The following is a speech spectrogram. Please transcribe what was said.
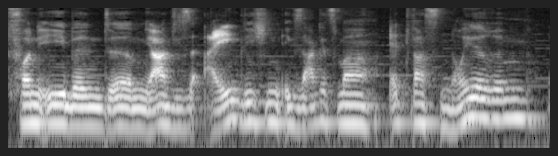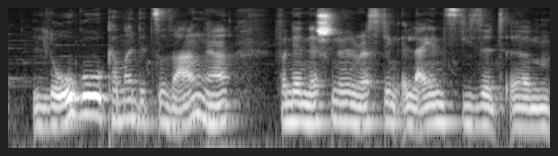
von eben, ähm, ja, diese eigentlichen, ich sag jetzt mal, etwas neuerem Logo, kann man das so sagen, ja, von der National Wrestling Alliance, dieses, ähm,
